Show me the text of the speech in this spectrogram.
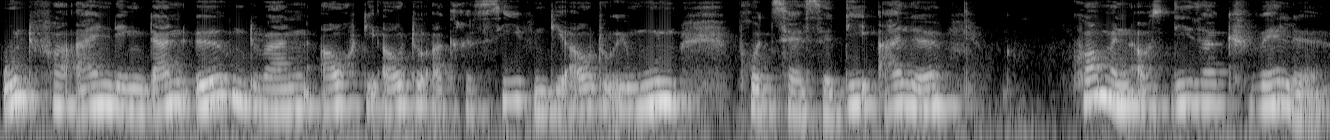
und vor allen Dingen dann irgendwann auch die autoaggressiven, die Autoimmunprozesse, die alle kommen aus dieser Quelle.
